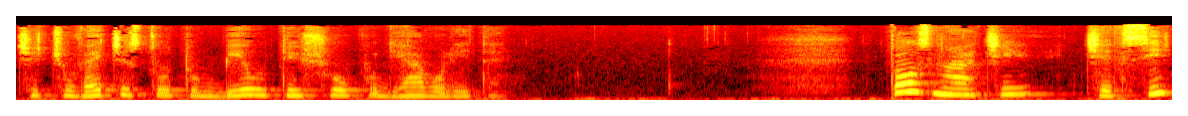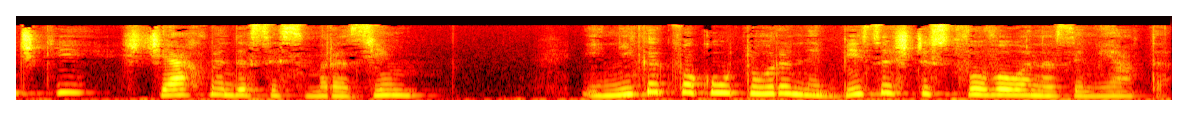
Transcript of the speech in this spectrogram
че човечеството би отишло по дяволите? То значи, че всички щяхме да се смразим и никаква култура не би съществувала на земята.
